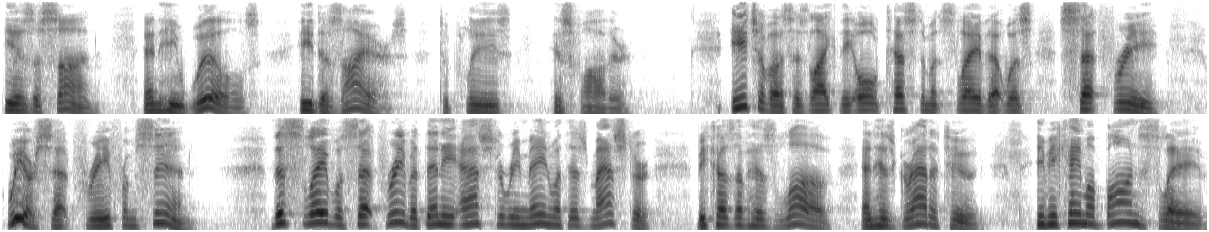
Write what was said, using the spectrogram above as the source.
he is a son and he wills he desires to please his Father. Each of us is like the Old Testament slave that was set free. We are set free from sin. This slave was set free, but then he asked to remain with his master because of his love and his gratitude. He became a bond slave,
